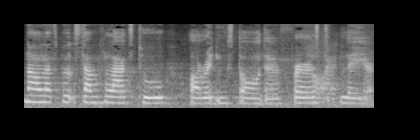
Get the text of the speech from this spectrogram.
Now let's put some flags to uh, reinstall the first layer.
